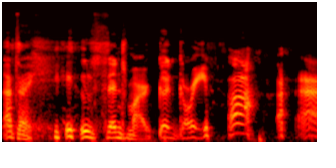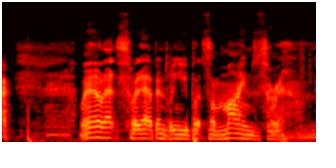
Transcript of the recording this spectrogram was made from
That's a huge singe mark. Good grief. well, that's what happens when you put some mines around.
